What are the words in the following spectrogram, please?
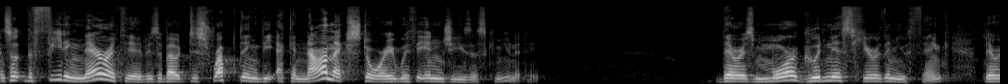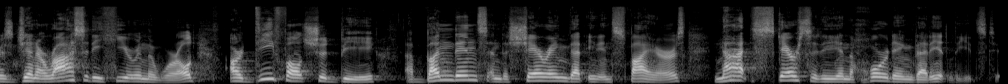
And so the feeding narrative is about disrupting the economic story within Jesus' community. There is more goodness here than you think. There is generosity here in the world. Our default should be abundance and the sharing that it inspires, not scarcity and the hoarding that it leads to.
